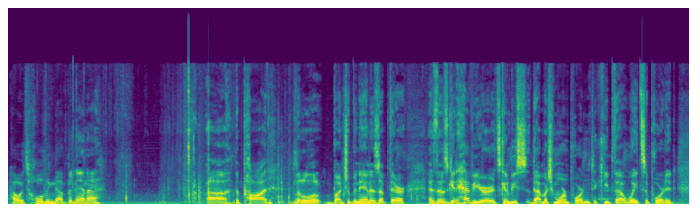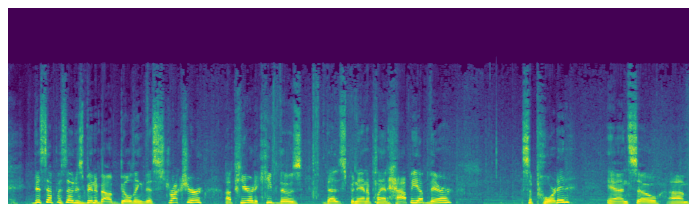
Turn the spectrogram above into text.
how it's holding that banana, uh, the pod, little bunch of bananas up there. As those get heavier, it's gonna be that much more important to keep that weight supported. This episode has been about building this structure up here to keep those that banana plant happy up there, supported. And so, um,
